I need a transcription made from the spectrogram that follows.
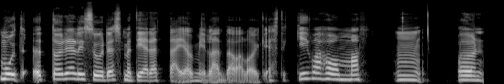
Mutta todellisuudessa mä tiedän, että tämä ei ole millään tavalla oikeasti kiva homma. Mm, on,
